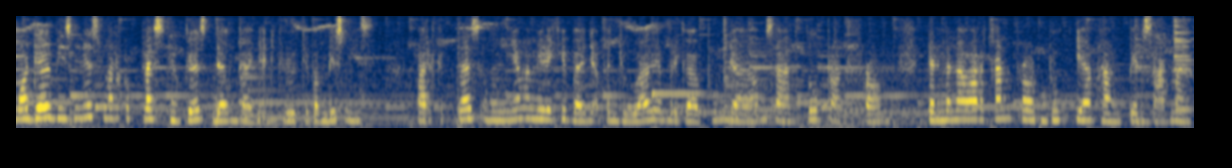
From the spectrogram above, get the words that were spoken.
Model bisnis marketplace juga sedang banyak digeluti pembisnis. Marketplace umumnya memiliki banyak penjual yang bergabung dalam satu platform dan menawarkan produk yang hampir sama.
